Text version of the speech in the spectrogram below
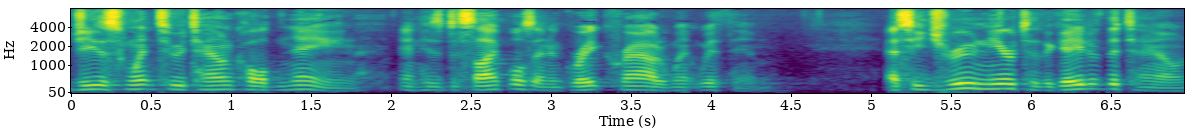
Jesus went to a town called Nain, and his disciples and a great crowd went with him. As he drew near to the gate of the town,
